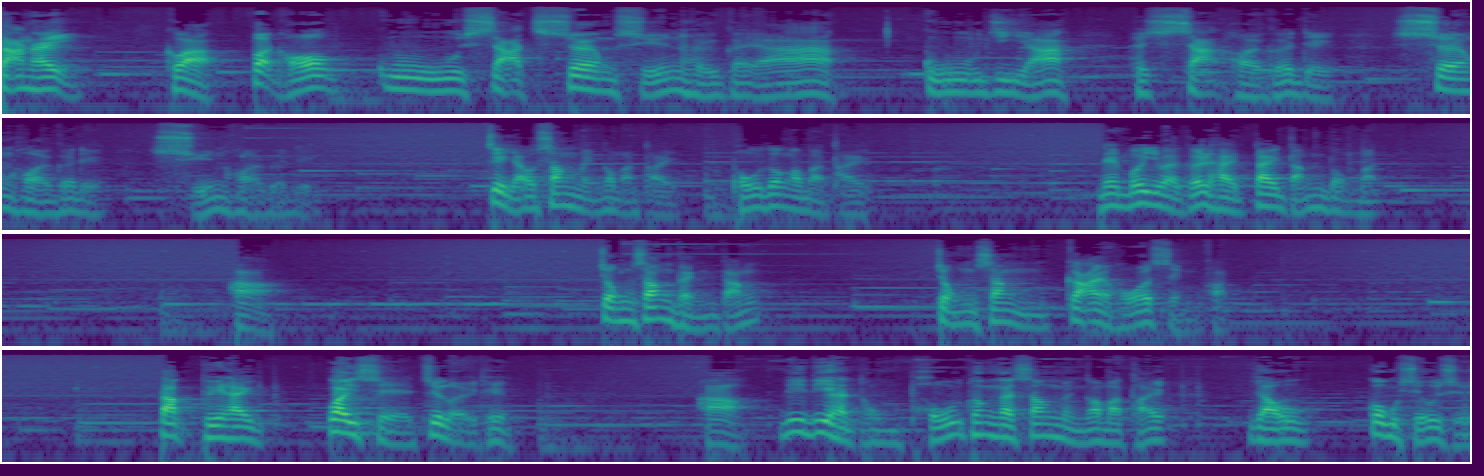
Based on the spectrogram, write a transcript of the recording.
但係佢話不可故殺傷損佢嘅啊，故意啊去殺害佢哋、傷害佢哋、損害佢哋，即係有生命嘅問題、普通嘅物體。你唔好以為佢哋係低等動物嚇，眾生平等。眾生皆可成佛，特別係龜蛇之類添，吓呢啲係同普通嘅生命嘅物體又高少少，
